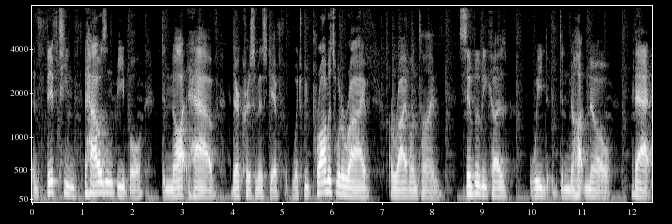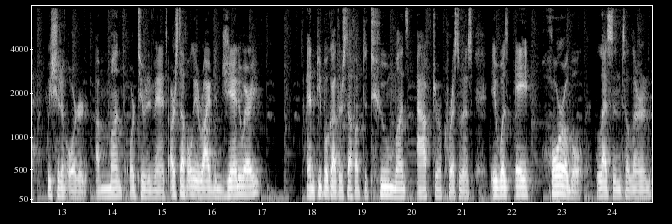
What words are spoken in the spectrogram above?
and 15,000 people did not have their Christmas gift, which we promised would arrive, arrive on time, simply because we d- did not know that we should have ordered a month or two in advance. Our stuff only arrived in January, and people got their stuff up to two months after Christmas. It was a horrible lesson to learn,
